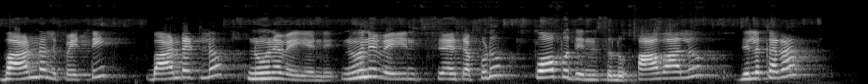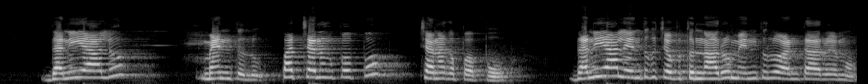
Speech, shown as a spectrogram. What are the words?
బాండలు పెట్టి బాండట్లో నూనె వేయండి. నూనె వేయించేటప్పుడు పోపు దినుసులు ఆవాలు జీలకర్ర ధనియాలు మెంతులు పచ్చెనగపప్పు శనగపప్పు. ధనియాలు ఎందుకు చెబుతున్నారు? మెంతులు అంటారేమో.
